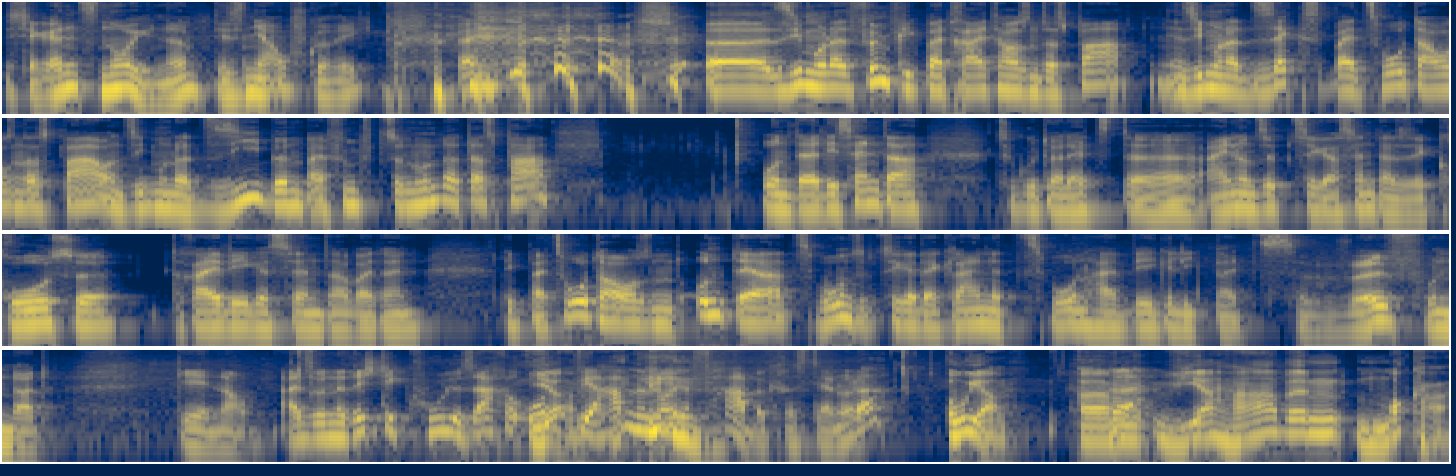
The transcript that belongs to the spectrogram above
Ist ja ganz neu, ne? Die sind ja aufgeregt. äh, 705 liegt bei 3000 das Paar, 706 bei 2000 das Paar und 707 bei 1500 das Paar. Und äh, die Center zu guter Letzt äh, 71er Center, also der große Dreiwege-Center weiterhin liegt bei 2000 und der 72er, der kleine zweieinhalb Wege, liegt bei 1200. Genau. Also eine richtig coole Sache. Und Ja. wir haben eine neue Farbe, Christian, oder? Oh ja, ähm, wir haben Mokka.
